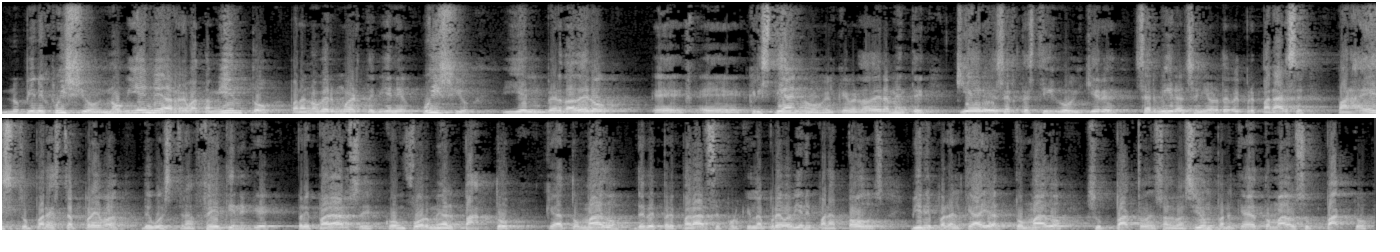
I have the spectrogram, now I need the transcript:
no viene juicio, no viene arrebatamiento para no ver muerte, viene juicio. Y el verdadero eh, eh, cristiano, el que verdaderamente quiere ser testigo y quiere servir al Señor, debe prepararse para esto, para esta prueba de vuestra fe. Tiene que prepararse conforme al pacto que ha tomado, debe prepararse, porque la prueba viene para todos. Viene para el que haya tomado su pacto de salvación, para el que haya tomado su pacto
